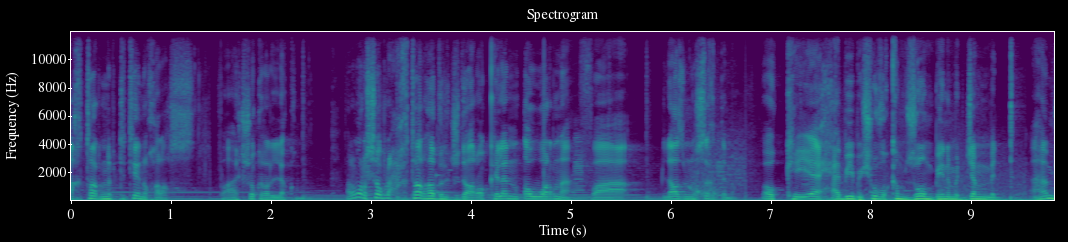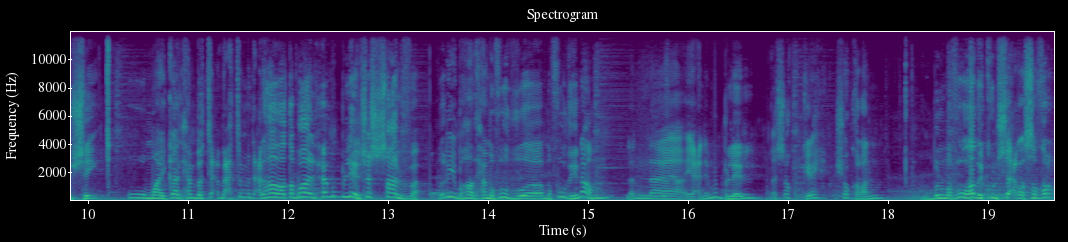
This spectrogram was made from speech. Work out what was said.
أختار نبتتين وخلاص. فشكرا لكم. المره شباب راح أختار هذا الجدار. okay لأن طورناه. فلازم نستخدمه. okay يا حبيبي شوفوا كم زومبي أنا متجمد. أهم شيء oh my god الحين بعتمد على هذا. طب هذا الحين مو بليل شو السالفة؟ غريب هذا الحين المفروض المفروض ينام لأن يعني مو بليل. بس okay شكرا. وبالمفروض هذا يكون سعره صفر.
